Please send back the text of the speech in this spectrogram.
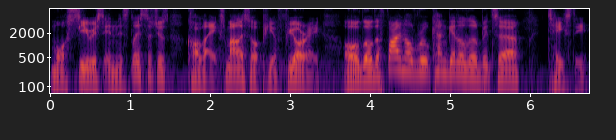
more serious in this list such as Collar X Malice or Piofiore. Although the final route can get a little bit uh, tasty.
